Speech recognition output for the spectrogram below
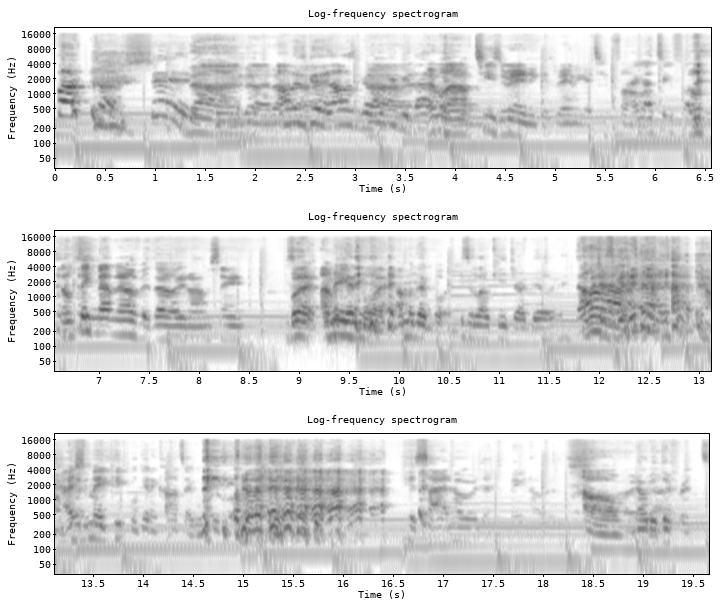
fucked up shit. Nah, nah, nah. I was nah. good. I was good. I'll Nah, give you that. Everyone, one. I'll tease Randy because Randy got two phones. I got two don't, phones. don't think nothing of it though. You know what I'm saying? But I I'm mean, a good boy. I'm a good boy. He's a low key drug dealer. Ah! No, I'm just. No, I just make people get in contact with people. his side hose and his main hose. oh my Know the difference.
